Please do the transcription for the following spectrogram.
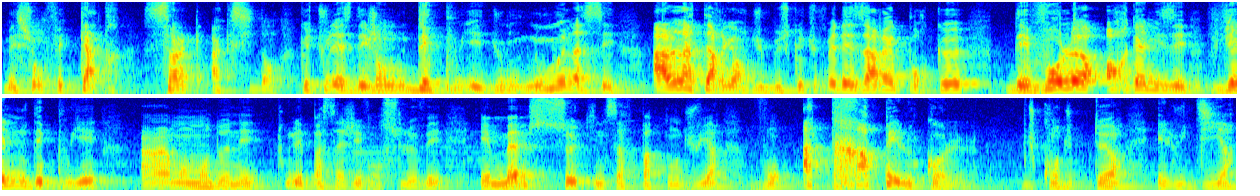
Mais si on fait 4, 5 accidents, que tu laisses des gens nous dépouiller, nous menacer à l'intérieur du bus, que tu fais des arrêts pour que des voleurs organisés viennent nous dépouiller, à un moment donné, tous les passagers vont se lever et même ceux qui ne savent pas conduire vont attraper le col du conducteur et lui dire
